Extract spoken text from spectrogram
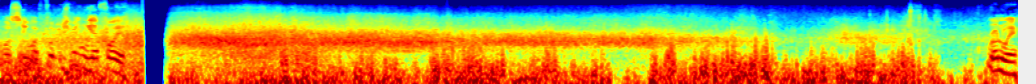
we'll see what footage we can get for you. Runway.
